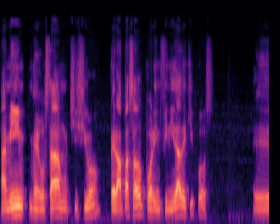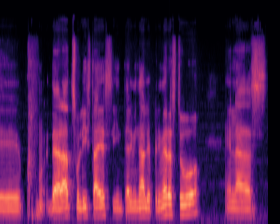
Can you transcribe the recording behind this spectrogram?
a mí me gustaba muchísimo, pero ha pasado por infinidad de equipos. Eh, de verdad su lista es interminable. Primero estuvo en las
